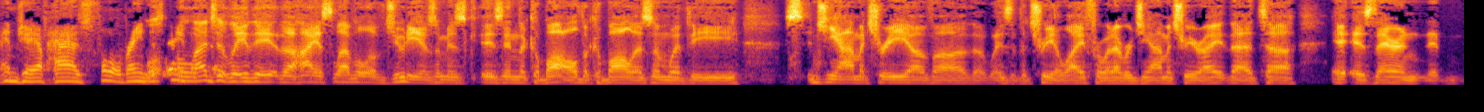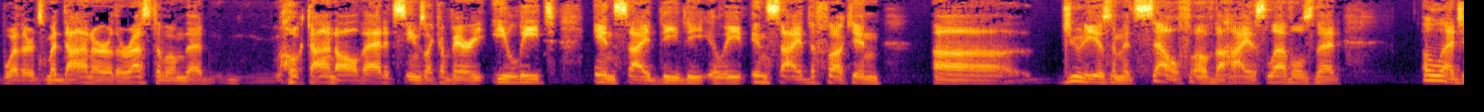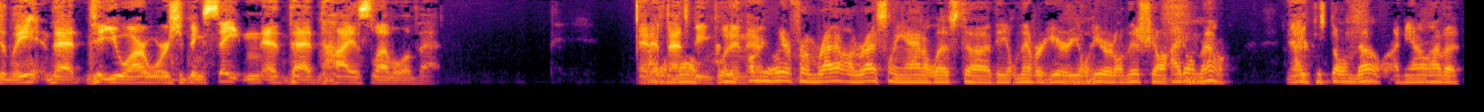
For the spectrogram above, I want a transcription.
MJF has full reign Well, allegedly, the, the highest level of Judaism is is in the Cabal, the Kabbalism with the geometry of uh, the is it the tree of life or whatever geometry, right? That uh, is there, and it, whether it's Madonna or the rest of them that hooked on to all that, it seems like a very elite inside the the elite inside the fucking uh, Judaism itself of the highest levels that allegedly that, that you are worshiping Satan at that highest level of that. And I if that's know. being put I in mean, there, you'll hear from a wrestling analyst uh, that you'll never hear. You'll hear it on this show. I don't know. yeah, I just don't know. I mean, I don't have a,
